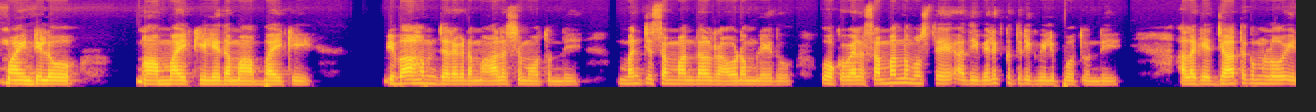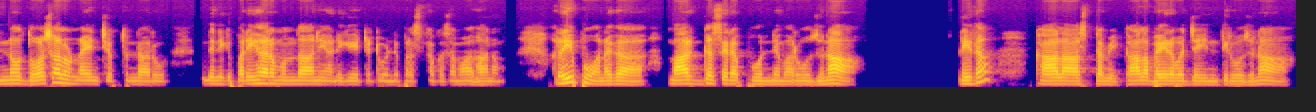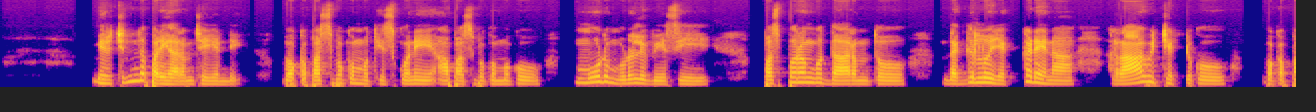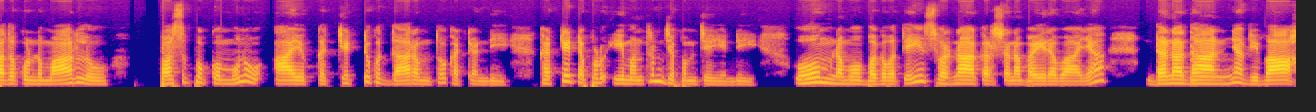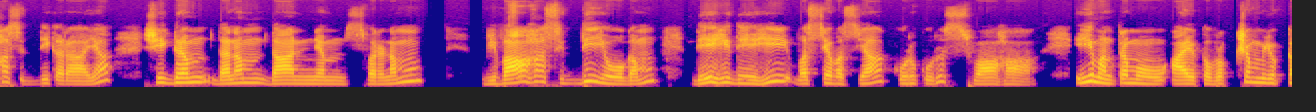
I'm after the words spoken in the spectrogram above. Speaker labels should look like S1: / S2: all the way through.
S1: మా ఇంటిలో మా అమ్మాయికి లేదా మా అబ్బాయికి వివాహం జరగడం ఆలస్యం అవుతుంది మంచి సంబంధాలు రావడం లేదు. ఒకవేళ సంబంధం వస్తే అది వెనక్కి తిరిగి వెళ్ళిపోతుంది. అలాగే జాతకంలో ఎన్నో దోషాలు ఉన్నాయని చెప్తున్నారు. దీనికి పరిహారం ఉందా అని అడిగేటటువంటి ప్రశ్నకు సమాధానం. రేపు అనగా మార్గశిర పూర్ణిమ రోజున లేదా కాలాష్టమి, కాలభైరవ జయంతి రోజున మీరు చిన్న పరిహారం చేయండి. ఒక పసుపు కొమ్ము తీసుకొని, ఆ పసుపు కొమ్ముకు మూడు ముడులు వేసి, పసుపు రంగు దారంతో దగ్గరలో ఎక్కడైనా రావి చెట్టుకు ఒక 11 మార్లు పసుపు కొమ్మును ఆ యొక్క చెట్టుకు దారంతో కట్టండి. కట్టేటప్పుడు ఈ మంత్రం జపం చేయండి. ఓం నమో భగవతే స్వర్ణాకర్షణ భైరవాయ ధనధాన్య వివాహ సిద్ధికరాయ శీఘ్రం ధనం ధాన్యం స్వర్ణం వివాహ సిద్ధి యోగం దేహి దేహి వస్య వస్య కురుకురు స్వాహ. ఈ మంత్రము ఆ యొక్క వృక్షం యొక్క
